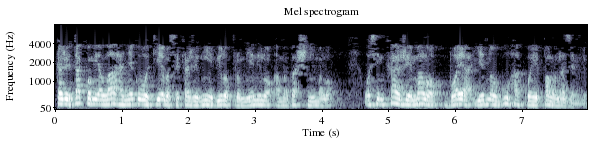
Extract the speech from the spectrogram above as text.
Kaže, tako mi Allaha, njegovo tijelo se, kaže, nije bilo promijenilo, ama baš nimalo. Osim, kaže, malo boja jednog uha koje je palo na zemlju.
